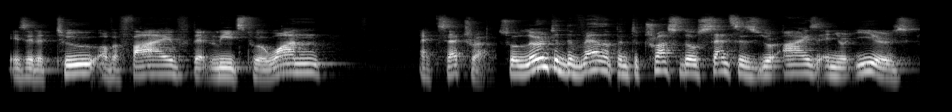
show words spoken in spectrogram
Is it a 2 of a 5 that leads to a 1, etc. So learn to develop and to trust those senses, your eyes and your ears.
